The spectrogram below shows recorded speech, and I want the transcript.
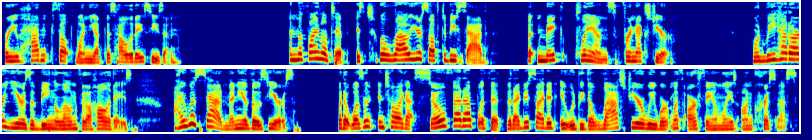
where you hadn't felt one yet this holiday season. And the final tip is to allow yourself to be sad but make plans for next year. When we had our years of being alone for the holidays, I was sad many of those years. But it wasn't until I got so fed up with it that I decided it would be the last year we weren't with our families on Christmas.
